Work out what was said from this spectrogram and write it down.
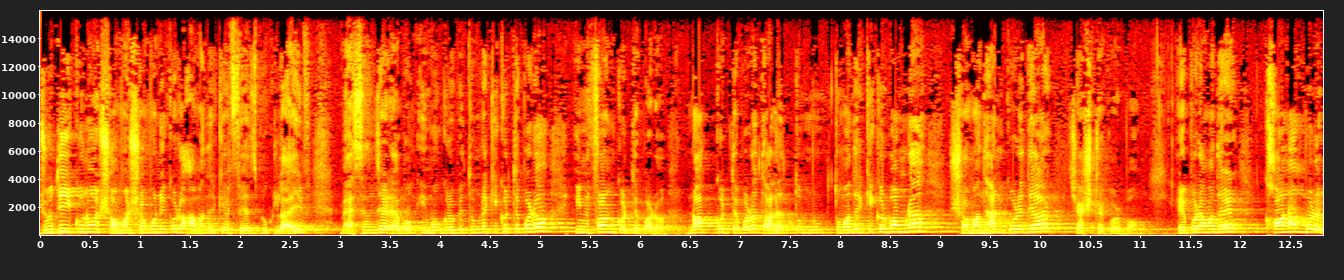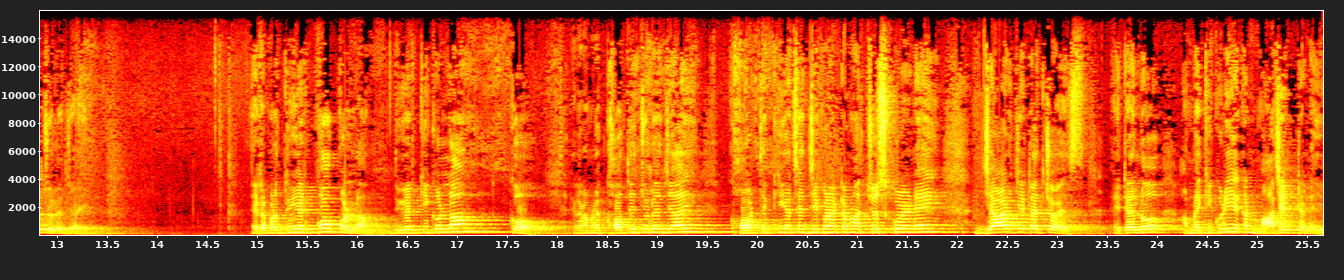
যদি কোনো সমস্যা মনে করো আমাদেরকে ফেসবুক লাইভ মেসেঞ্জার এবং ইমো গ্রুপে তোমরা কী করতে পারো? ইনফর্ম করতে পারো। নক করতে পারো। তাহলে তোম- তোমাদের কী করব আমরা? সমাধান করে দেওয়ার চেষ্টা করব। এরপর আমাদের খ নম্বরে চলে যাই। এটা আমরা দুইয়ের ক করলাম। দুইয়ের কি করলাম? ক। এখন আমরা খতে চলে যাই। খতে কি আছে যে কোনো একটা আমরা চুজ করে নেই। যার যেটা চয়েস এটা হলো আমরা কি করি? এখন মাঝেরটা নেই।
